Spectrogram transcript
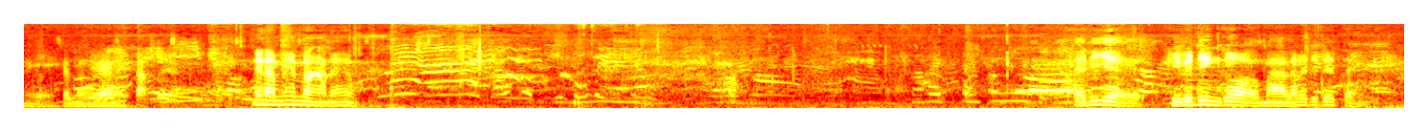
นี่กำลังแรงแนะนำให้มานะครับ ใครที่จะพรีเวดดิ้งก็มาแล้วก็จะได้แต่งอืม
